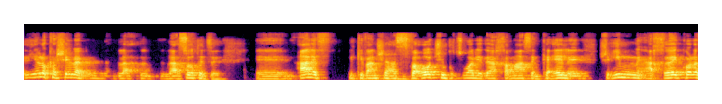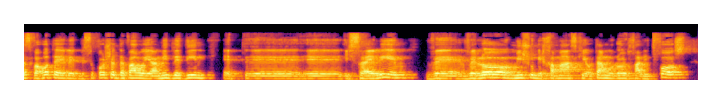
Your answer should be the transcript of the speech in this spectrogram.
יהיה לו קשה ל, ל, לעשות את זה. א', מכיוון שהזוועות שבוצעו על ידי החמאס הן כאלה שאם אחרי כל הזוועות האלה בסופו של דבר הוא יעמיד לדין את אה, אה, ישראלים ו, ולא מישהו מחמאס כי אותם הוא לא יוכל לתפוס אה, אה,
